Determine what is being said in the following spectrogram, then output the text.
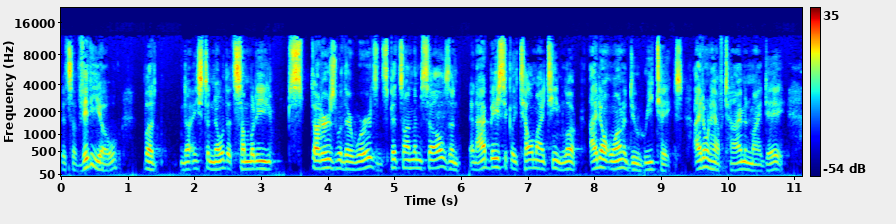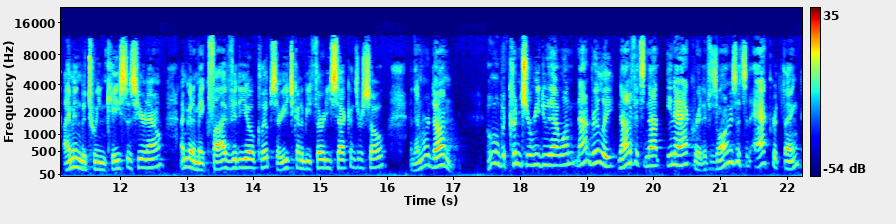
it's a video, but nice to know that somebody stutters with their words and spits on themselves and, and i basically tell my team look i don't want to do retakes i don't have time in my day i'm in between cases here now i'm going to make five video clips they're each going to be 30 seconds or so and then we're done Oh, but couldn't you redo that one? Not really. Not if it's not inaccurate. If as long as it's an accurate thing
